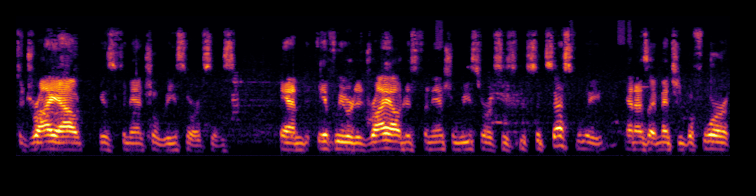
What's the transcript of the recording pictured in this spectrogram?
to dry out his financial resources. And if we were to dry out his financial resources successfully, and as I mentioned before,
